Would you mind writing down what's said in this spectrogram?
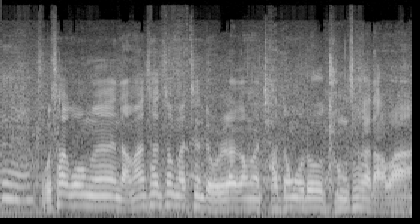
응. 540은 남한산성 같은 데 올라가면 자동으로 경사가 나와.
